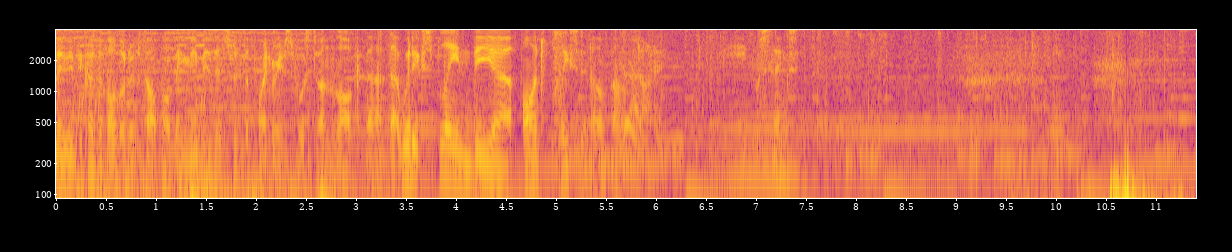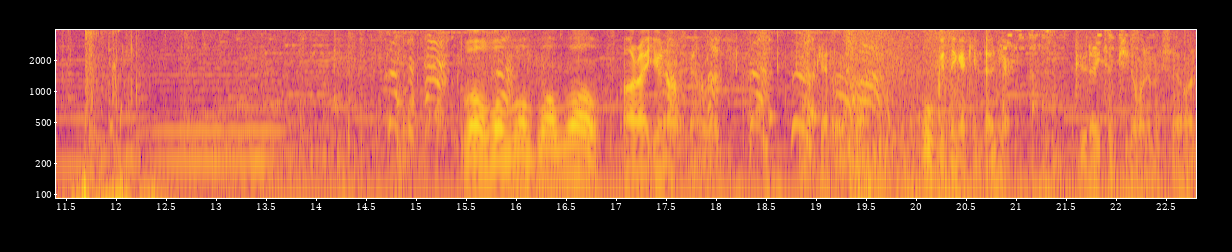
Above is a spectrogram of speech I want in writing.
maybe because of all the rooftop hopping, maybe this was the point where you're supposed to unlock that. That would explain the uh, odd placement of... Oh, darn it. I hate those things. Whoa, whoa, whoa, whoa, whoa! Alright, you're not gonna live. You're not with that. Oh, good thing I came down here. Good items you don't want to miss out on.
